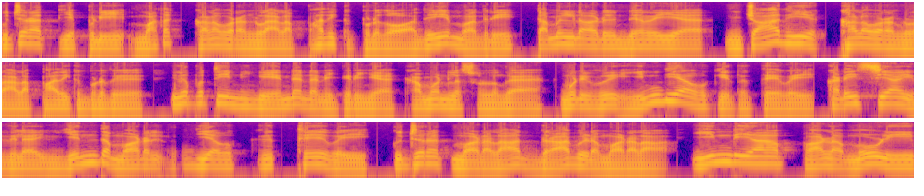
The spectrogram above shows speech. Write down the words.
குஜராத் எப்படி மத கலவரங்களால பாதிக்கப்படுதோ அதே மாதிரி தமிழ்நாடு நிறைய ஜாதிய கலவரங்களால பாதிக்கப்படுது. இதை பத்தி நீங்க என்ன என்ன நினைக்கிறீங்க? கமெண்ட்ல சொல்லுங்க. முடிவு இந்தியாவுக்கு இது தேவை. கடைசியா இதுல எந்த மாடல் இந்தியாவுக்கு தேவை? குஜராத் மாடலா திராவிட மாடலா? இந்தியா பல மொழி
